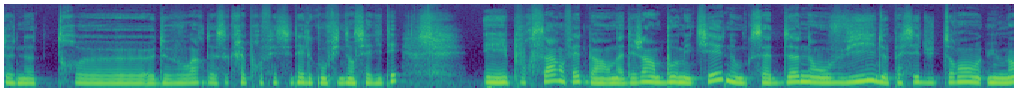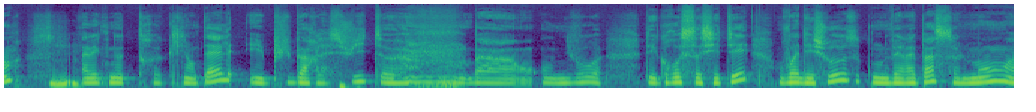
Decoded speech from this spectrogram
de notre euh, devoir de secret professionnel et confidentialité. Et pour ça, en fait, ben, on a déjà un beau métier, donc ça donne envie de passer du temps humain mmh. avec notre clientèle. Et puis, par la suite, euh, bah, au niveau des grosses sociétés, on voit des choses qu'on ne verrait pas seulement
